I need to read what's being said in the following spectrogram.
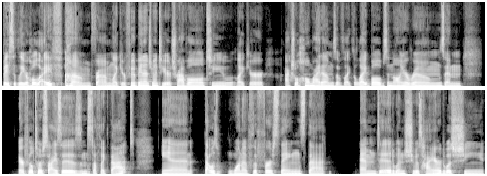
basically your whole life um, from like your food management to your travel to like your actual home items of like the light bulbs in all your rooms and air filter sizes and stuff like that. And that was one of the first things that M did when she was hired was she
